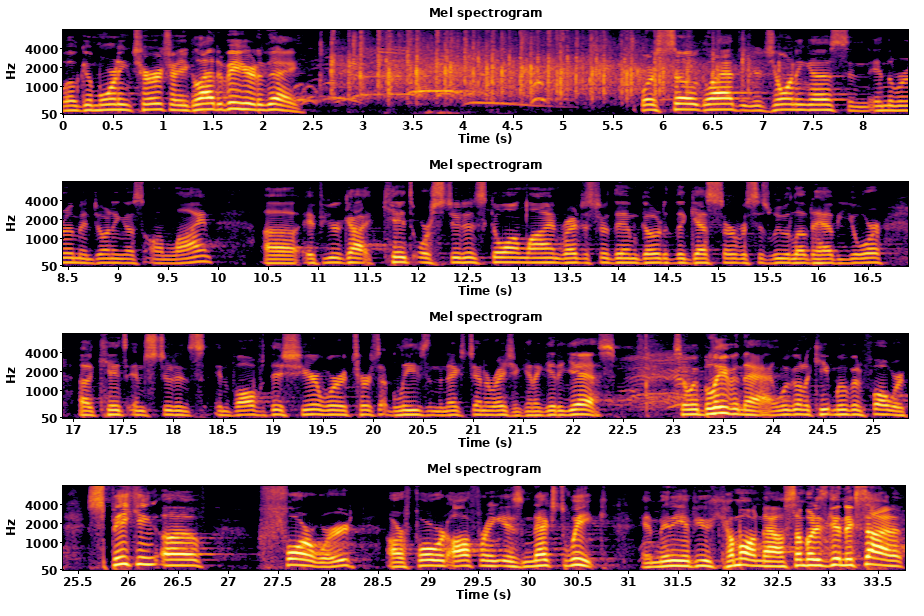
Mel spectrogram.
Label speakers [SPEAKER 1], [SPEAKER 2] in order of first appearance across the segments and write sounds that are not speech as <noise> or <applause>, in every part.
[SPEAKER 1] Well, good morning, church. Are you glad to be here today? We're so glad that you're joining us and in the room and joining us online. Uh, if you've got kids or students, go online, register them, go to the guest services. We would love to have your uh, kids and students involved this year. We're a church that believes in the next generation. Can I get a yes? So we believe in that, and we're going to keep moving forward. Speaking of forward, our forward offering is next week. And many of you, come on now, somebody's getting excited.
